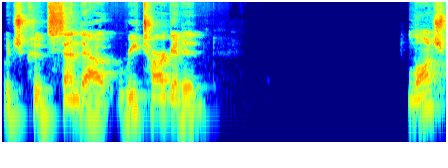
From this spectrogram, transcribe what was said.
which could send out retargeted launch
